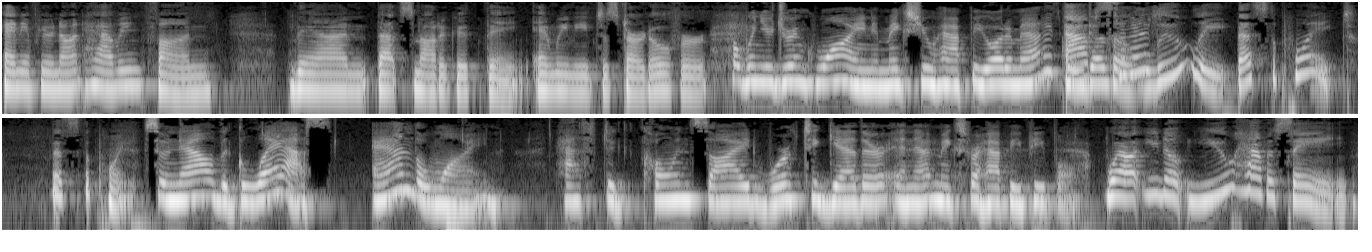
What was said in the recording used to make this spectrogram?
And if you're not having fun, then that's not a good thing. And we need to start over. But when you drink wine, it makes you happy automatically, Absolutely. doesn't it? Absolutely. That's the point. That's the point. So now the glass and the wine have to coincide, work together, and that makes for happy people. Well, you know, you have a saying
